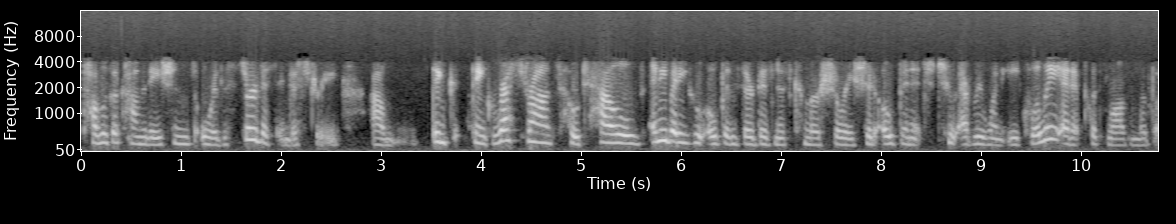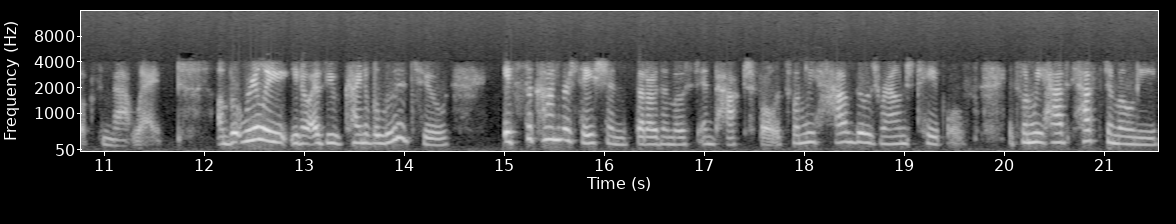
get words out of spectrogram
public accommodations or the service industry. Um, think think restaurants, hotels, anybody who opens their business commercially should open it to everyone equally, and it puts laws in the books in that way. Um, but really, you know, as you kind of alluded to, it's the conversations that are the most impactful. It's when we have those round tables. It's when we have testimony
